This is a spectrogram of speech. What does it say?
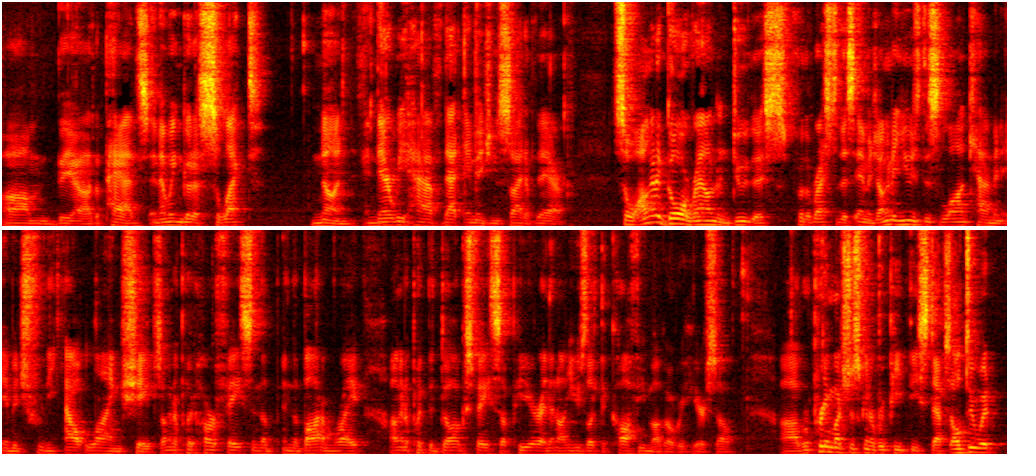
um, the uh, the paths, and then we can go to select none, and there we have that image inside of there. So I'm going to go around and do this for the rest of this image. I'm going to use this log cabin image for the outlying shape. So I'm going to put her face in the in the bottom right. I'm going to put the dog's face up here, and then I'll use like the coffee mug over here. So uh, we're pretty much just going to repeat these steps. I'll do it.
